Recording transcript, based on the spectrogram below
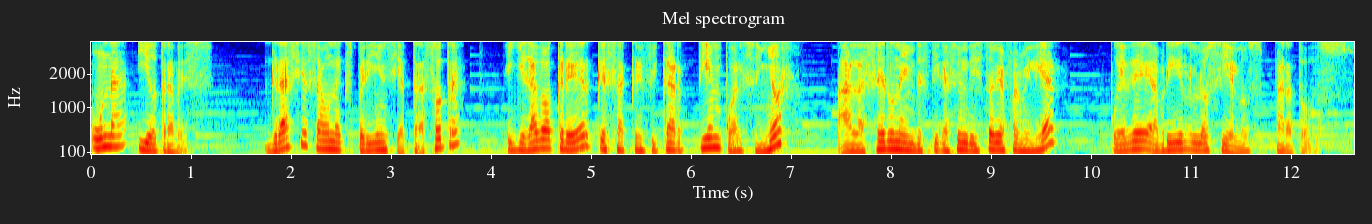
una y otra vez. Gracias a una experiencia tras otra, he llegado a creer que sacrificar tiempo al Señor al hacer una investigación de historia familiar puede abrir los cielos para todos.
